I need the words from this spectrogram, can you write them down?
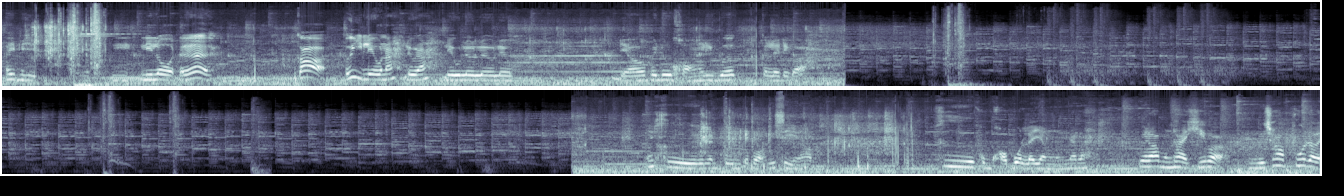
เฮ้ยไม่ใช่รีโหลดเออ ก็เอ้ยเร็วนะ เร็วนะ เร็วเร็วเร็วเร็วเดี๋ยวไปดูของรีเวิร์กกันเลยดีกว่านี่คือเป็นปืนกระบอกที่สี่นะครับ คือผมขอบ่นอะไรอย่างหนึ่งได้ไหมเวลาผมถ่ายคลิปอะผมชอบพูดอะไร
